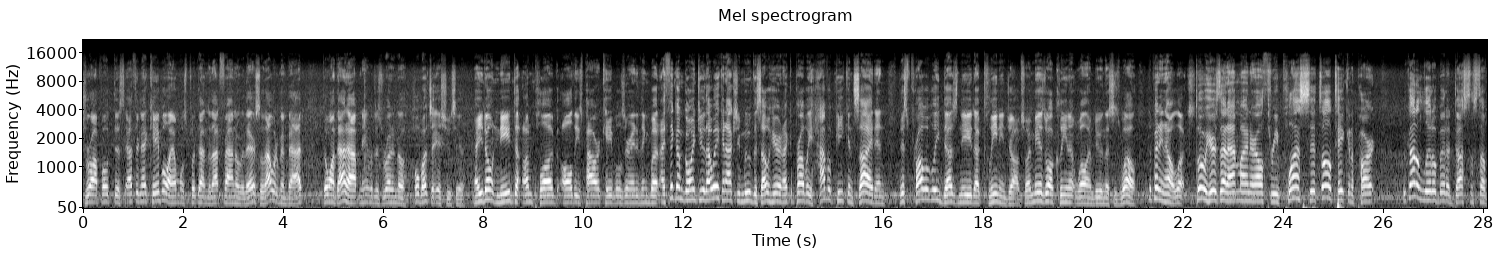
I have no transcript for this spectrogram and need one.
drop out this Ethernet cable. I almost put that into that fan over there, so that would have been bad. Don't want that happening. We'll just run into a whole bunch of issues here. Now, you don't need to unplug all these power cables or anything, but I think I'm going to. That way I can actually move this out here, and I could probably have a peek inside, and this probably does need a cleaning job. So I may as well clean it while I'm doing this as well depending how it looks. So here's that Antminer L3 Plus. It's all taken apart. We got a little bit of dust and stuff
